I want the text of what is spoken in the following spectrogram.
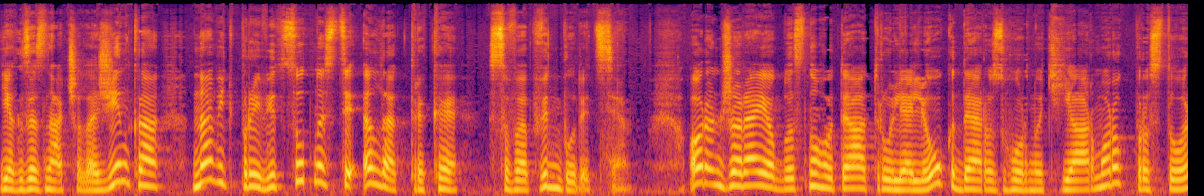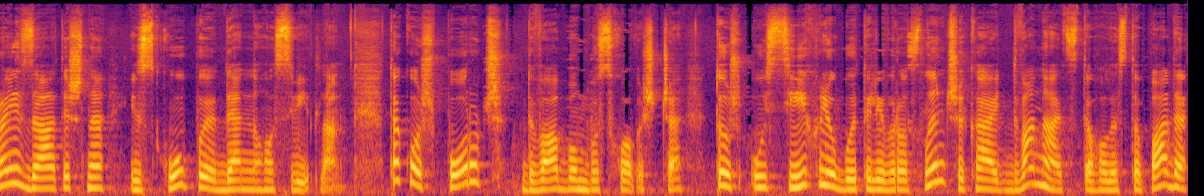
Як зазначила жінка, навіть при відсутності електрики свеп відбудеться. Оранжерея обласного театру Ляльок, де розгорнуть ярмарок, простора і затишна із купою денного світла. Також поруч два бомбосховища. Тож усіх любителів рослин чекають 12 листопада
